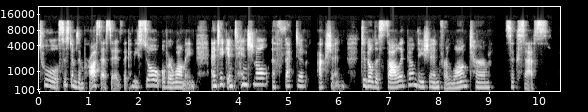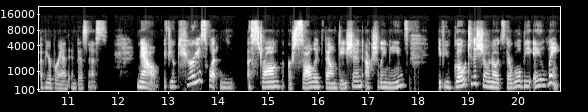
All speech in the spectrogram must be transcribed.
tools, systems, and processes that can be so overwhelming, and take intentional, effective action to build a solid foundation for long term success of your brand and business. Now, if you're curious what a strong or solid foundation actually means, if you go to the show notes, there will be a link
